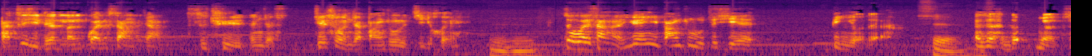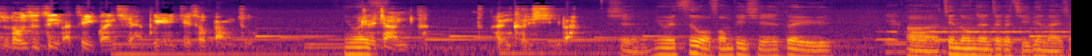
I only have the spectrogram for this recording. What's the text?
把自己的门关上了，这样失去人家接受人家帮助的机会。嗯哼，社会上很愿意帮助这些病友的，是，但是很多病友只都是自己把自己关起来，不愿意接受帮助。因为觉得这样很可惜吧？是因为自我封闭，其实对于呃渐冻症这个疾病来讲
